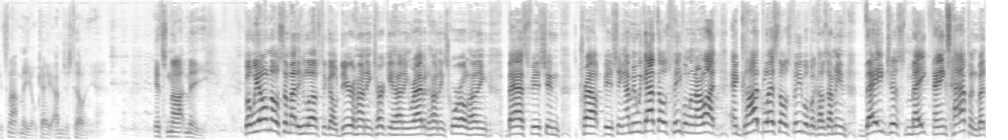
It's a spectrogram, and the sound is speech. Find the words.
It's not me, okay? I'm just telling you. It's not me. But we all know somebody who loves to go deer hunting, turkey hunting, rabbit hunting, squirrel hunting, bass fishing, trout fishing. I mean, we got those people in our life. And God bless those people because, I mean, they just make things happen, but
